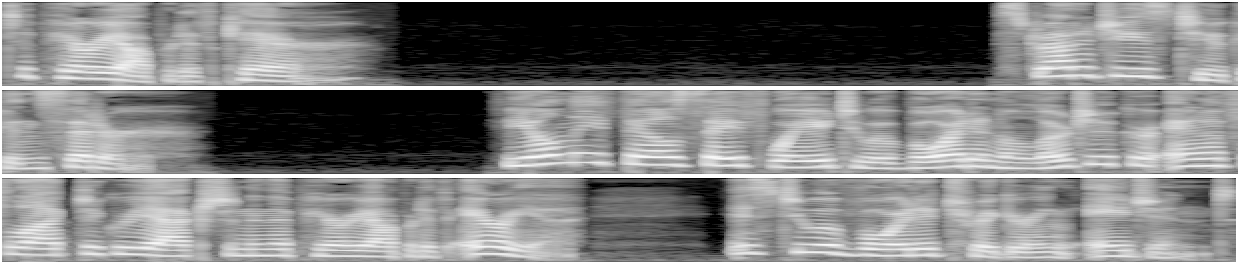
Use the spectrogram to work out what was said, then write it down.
to perioperative care. Strategies to consider. The only fail-safe way to avoid an allergic or anaphylactic reaction in the perioperative area is to avoid a triggering agent.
